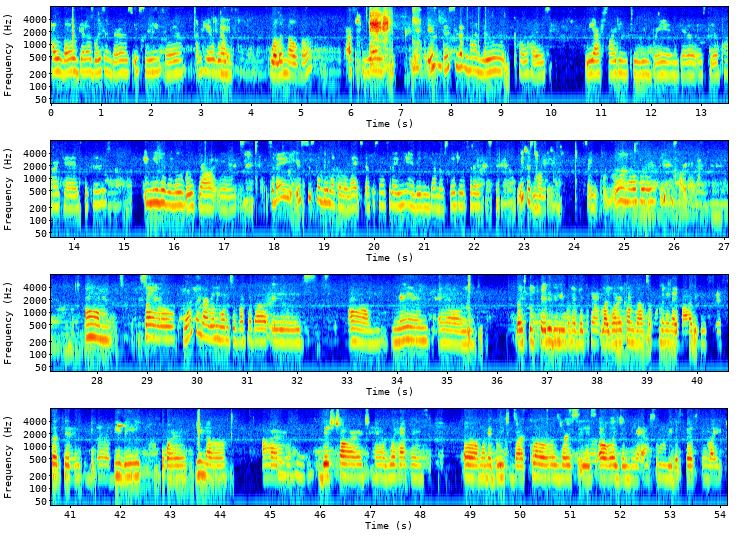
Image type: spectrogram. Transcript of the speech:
Hello, ghetto boys and girls. It's me, Zoe. I'm here with and Villanova. I, yes. Is this is my new co-host. We are starting to rebrand Ghetto STL podcast because it needed a new look, y'all. And today it's just gonna be like a relaxed episode. Today we ain't really got no schedule today. We just talking. So Villanova, you can start off. um, so one thing I really wanted to talk about is um men and their stupidity when it become like when it comes down to women and their bodies, it's such as uh, BV or you know our hmm discharge and what happens uh, when it bleaches our clothes versus oh it's just being absolutely disgusting. Like,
